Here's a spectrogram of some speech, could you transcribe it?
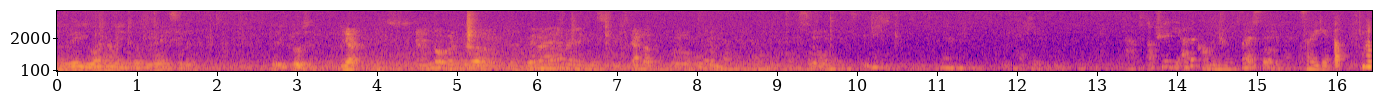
think where you are now in Novena is even very close. Huh? Yeah. No, but uh, where I am, I it's, it's kind of uh, open. So it's, I'll show you the other common room first. Sorry, dear. Oh,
